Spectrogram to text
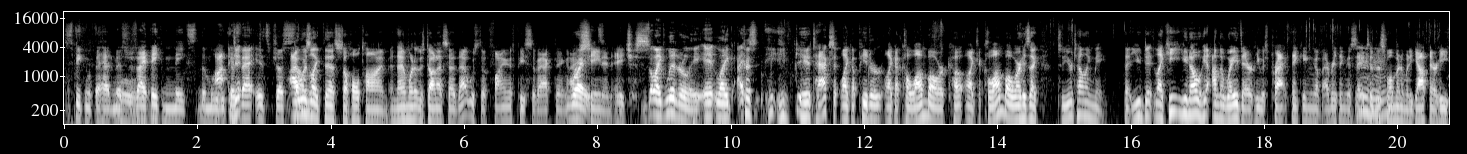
speaking with the headmistress, Ooh. I think makes the movie because that is just. I was like this the whole time, and then when it was done, I said that was the finest piece of acting I've Right. seen in ages. like literally, it like I- because he, he he attacks it like a Peter, like a Columbo or Co- like a Columbo, where he's like, "So you're telling me that you did like he, you know, he, on the way there, he was pra- thinking of everything to say to this Mhm. woman, and when he got there, he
